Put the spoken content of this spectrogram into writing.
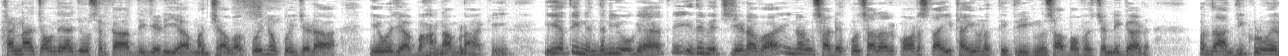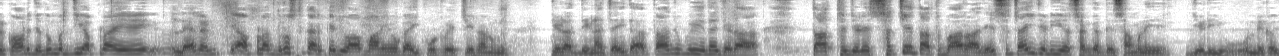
ਖੜਨਾ ਚਾਹੁੰਦੇ ਆ ਜੋ ਸਰਕਾਰ ਦੀ ਜਿਹੜੀ ਆ ਮਨਸ਼ਾ ਵਾ, ਕੋਈ ਨਾ ਕੋਈ ਜਿਹੜਾ ਇਹੋ ਜਿਹਾ ਬਹਾਨਾ ਬਣਾ ਕੇ ਇਹ ਅਤੀ ਨਿੰਦਨਯੋਗ ਹੈ ਤੇ ਇਹਦੇ ਵਿੱਚ ਜਿਹੜਾ ਵਾ, ਇਹਨਾਂ ਨੂੰ ਸਾਡੇ ਕੋਲ ਸਾਰਾ ਰਿਕਾਰਡ 27 28 29 ਤਰੀਕ ਨੂੰ ਸਬ ਆਫਿਸ ਚੰਡੀਗੜ੍ਹ ਪ੍ਰਧਾਨ ਜੀ ਕੋਲੋਂ ਇਹ ਰਿਕਾਰਡ ਜਦੋਂ ਮਰਜ਼ੀ ਆਪਣਾ ਇਹ ਲੈ ਲੈਣ ਤੇ ਆਪਣਾ ਦਰੁਸਤ ਕਰਕੇ ਜਵਾਬ ਮਾਨਯੋਗ ਹਾਈ ਕੋਰਟ ਵਿੱਚ ਇਹਨਾਂ ਨੂੰ ਜਿਹੜਾ ਦੇਣਾ ਚਾਹੀਦਾ, ਤਾਂ ਜੋ ਕਿ ਇਹਦਾ ਜਿਹੜਾ ਤੱਥ, ਜਿਹੜੇ ਸੱਚੇ ਤੱਥ ਬਾਹਰ ਆ ਜਾਏ, ਸਚਾਈ ਜਿਹੜੀ ਆ ਸੰਗਤ ਦੇ ਸਾਹਮਣੇ ਜਿਹੜੀ ਉਹ ਨਿਕਲ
